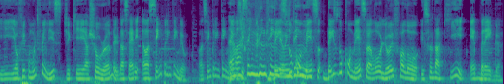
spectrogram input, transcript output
E eu fico muito feliz de que a showrunner da série, ela sempre entendeu. Ela sempre entendeu. Ela assim, sempre entendeu, Desde o começo, desde o começo ela olhou e falou: "Isso daqui é brega.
